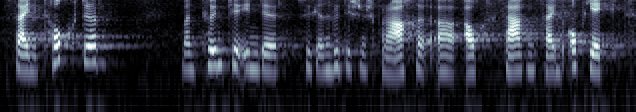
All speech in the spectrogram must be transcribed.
seine Tochter. Man könnte in der psychoanalytischen Sprache äh, auch sagen, sein Objekt.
